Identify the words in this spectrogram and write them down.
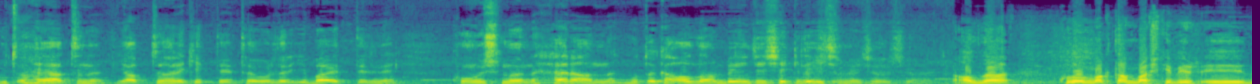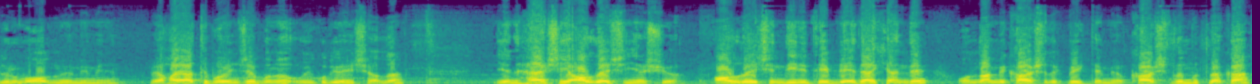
bütün hayatını, yaptığı hareketleri, tavırları, ibadetlerini, konuşmalarını, her anını mutlaka Allah'ın beğeneceği şekilde geçirmeye çalışıyor. Allah'a kul olmaktan başka bir e, durumu olmuyor müminin. Ve hayatı boyunca bunu uyguluyor inşallah. Yani her şeyi Allah için yaşıyor. Allah için dini tebliğ ederken de ondan bir karşılık beklemiyor. Karşılığı mutlaka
